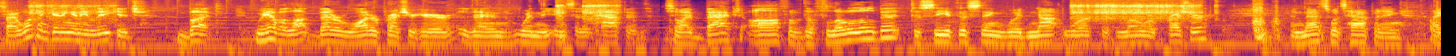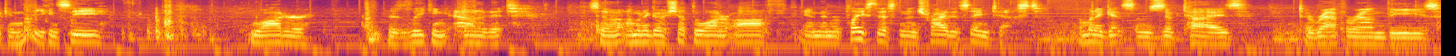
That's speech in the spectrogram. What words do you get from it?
So I wasn't getting any leakage, but we have a lot better water pressure here than when the incident happened. So I backed off of the flow a little bit to see if this thing would not work with lower pressure. And that's what's happening. I can you can see water is leaking out of it. So I'm gonna go shut the water off and then replace this and then try the same test. I'm gonna get some zip ties to wrap around these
